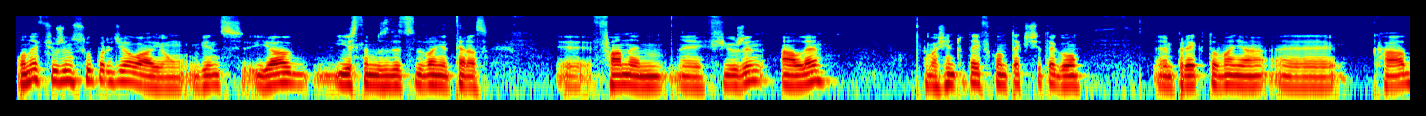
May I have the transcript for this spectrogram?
one w Fusion super działają, więc ja jestem zdecydowanie teraz e, fanem e, Fusion, ale właśnie tutaj w kontekście tego e, projektowania e, CAD,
